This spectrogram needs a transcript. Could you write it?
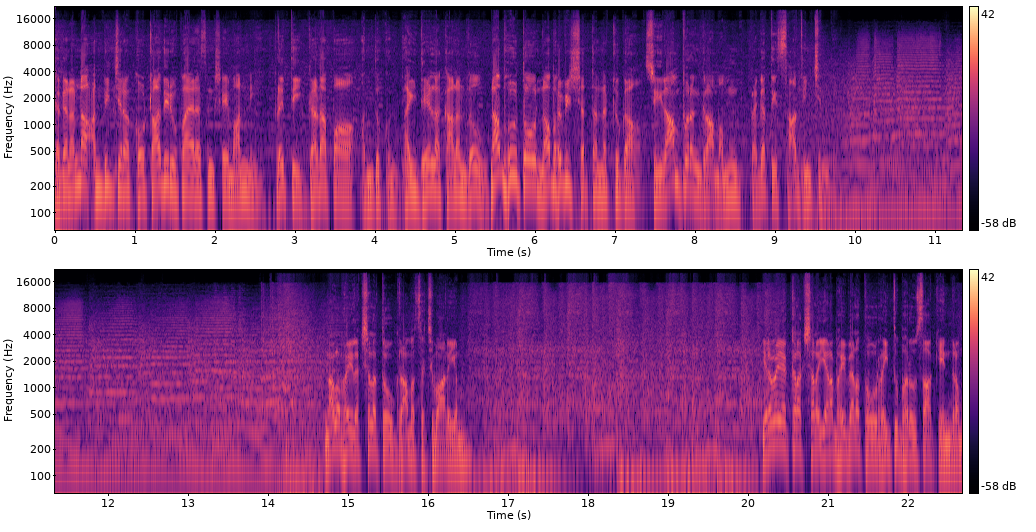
జగనన్న అందించిన కోట్లాది రూపాయల సంక్షేమాన్ని ప్రతి గడప అందుకుంది. ఐదేళ్ళ కాలంలో నభూతో నభవిష్యత్ అన్నట్లుగా శ్రీరాంపురం గ్రామం ప్రగతి సాధించింది. నలభై లక్షలతో గ్రామ సచివాలయం. ఇరవై ఒక్క లక్షల ఎనభై వేలతో రైతు భరోసా కేంద్రం.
